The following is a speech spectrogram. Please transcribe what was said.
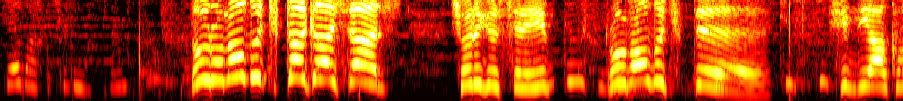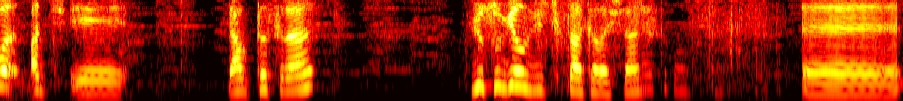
Bize baktırmasın. Dur Ronaldo çıktı arkadaşlar. Şöyle göstereyim. Ronaldo çıktı. Şimdi Yakup'a aç. E, Yakup'ta sıra. Yusuf Yazıcı çıktı arkadaşlar. E,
